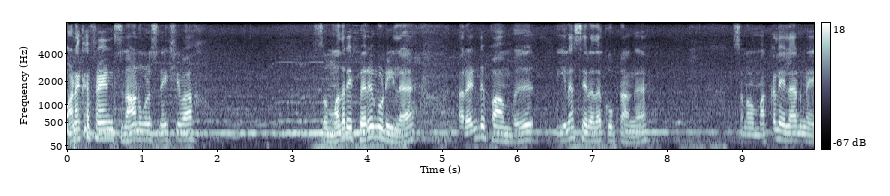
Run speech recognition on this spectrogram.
வணக்கம் ஃப்ரெண்ட்ஸ் நான் உங்களை ஸ்னேக் சிவா. ஸோ மதுரை பெருங்குடியில் ரெண்டு பாம்பு இன கூப்பிட்டாங்க. ஸோ நம்ம மக்கள் எல்லாருமே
